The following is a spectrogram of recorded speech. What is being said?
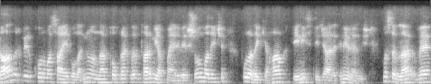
Dağlık bir konuma sahip olan Yunanlar toprakları tarım yapmaya elverişli olmadığı için buradaki halk deniz ticaretine yönelmiş. Mısırlar ve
